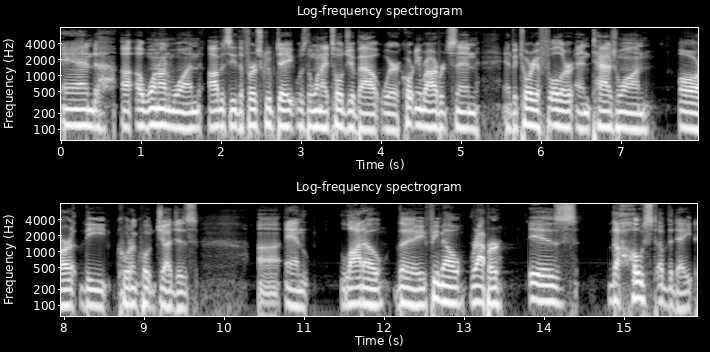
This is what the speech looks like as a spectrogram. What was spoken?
and a one on one. Obviously, the first group date was the one I told you about, where Courtney Robertson and Victoria Fuller and Tahzjuan are the quote unquote judges, uh, and Latto, the female rapper, is the host of the date.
